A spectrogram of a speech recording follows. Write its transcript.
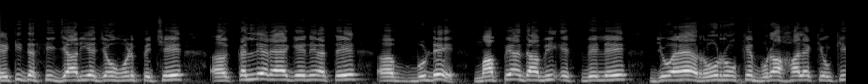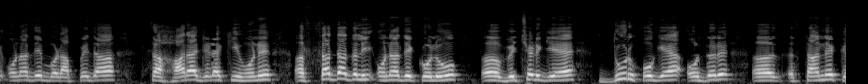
ਬੇਟੀ ਦੱਸੀ ਜਾ ਰਹੀ ਹੈ, ਜੋ ਹੁਣ ਪਿੱਛੇ ਇਕੱਲੇ ਰਹਿ ਗਏ ਨੇ ਅਤੇ ਬੁੱਢੇ ਮਾਪਿਆਂ ਦਾ ਵੀ ਇਸ ਵੇਲੇ ਜੋ ਹੈ ਰੋ ਰੋ ਕੇ ਬੁਰਾ ਹਾਲ ਹੈ, ਕਿਉਂਕਿ ਉਹਨਾਂ ਦੇ ਬੁਢਾਪੇ ਦਾ ਸਹਾਰਾ ਜਿਹੜਾ ਕਿ ਹੁਣ ਅ, ਸਦਾ ਦੇ ਲਈ ਉਹਨਾਂ ਦੇ ਕੋਲੋਂ ਵਿਛੜ ਗਿਆ ਦੂਰ ਹੋ ਗਿਆ ਉਧਰ ਸਥਾਨਕ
